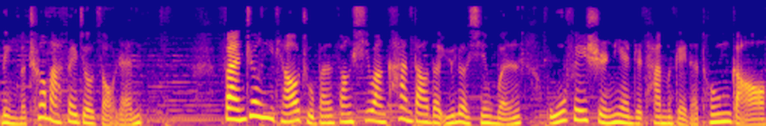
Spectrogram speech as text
领了车马费就走人。反正一条主办方希望看到的娱乐新闻，无非是念着他们给的通稿，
